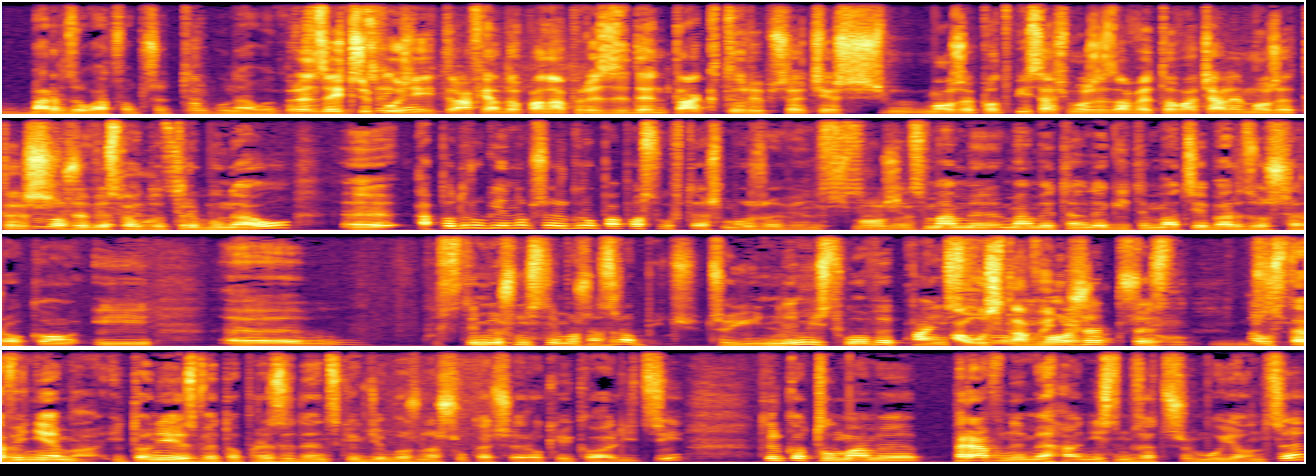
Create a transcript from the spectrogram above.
bardzo łatwo przed Trybunałem Prędzej czy później trafia do pana prezydenta, który przecież może podpisać, może zawetować, ale może też... może wysłać do. Trybunału, e, a po drugie, no przecież grupa posłów też może, więc, może. więc mamy, mamy tę legitymację bardzo szeroką i e, z tym już nic nie można zrobić. Czyli innymi słowy, państwo A może ma, przez... którą- A ustawy nie ma i to nie jest weto prezydenckie, gdzie można szukać szerokiej koalicji, tylko tu mamy prawny mechanizm zatrzymujący,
